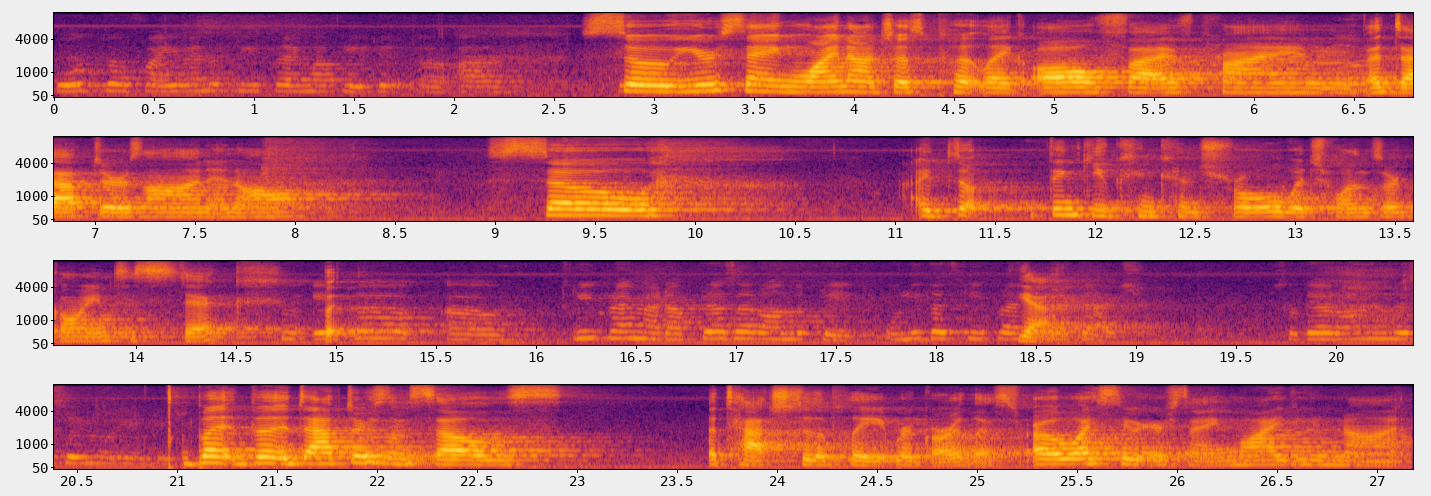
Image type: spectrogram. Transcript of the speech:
both the 5 and the 3 prime are plated uh, are so you're saying why not just put like all 5 prime adapters on and all? So I don't think you can control which ones are going to stick. So but 3 prime adapters are on the plate, only the 3 prime yeah. are attached. So they are on in the same orientation. But the adapters themselves attach to the plate regardless. Oh, I see what you're saying. Why do you not?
